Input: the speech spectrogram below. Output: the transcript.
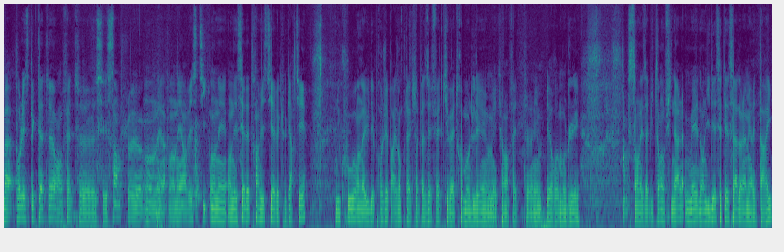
Bah, pour les spectateurs, en fait, euh, c'est simple. On est, investi, on essaie d'être investi avec le quartier. Du coup, on a eu des projets, par exemple, avec la place des fêtes qui va être remodelée, mais qui en fait euh, est remodelée sans les habitants au final. Mais dans l'idée, c'était ça dans la mairie de Paris.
